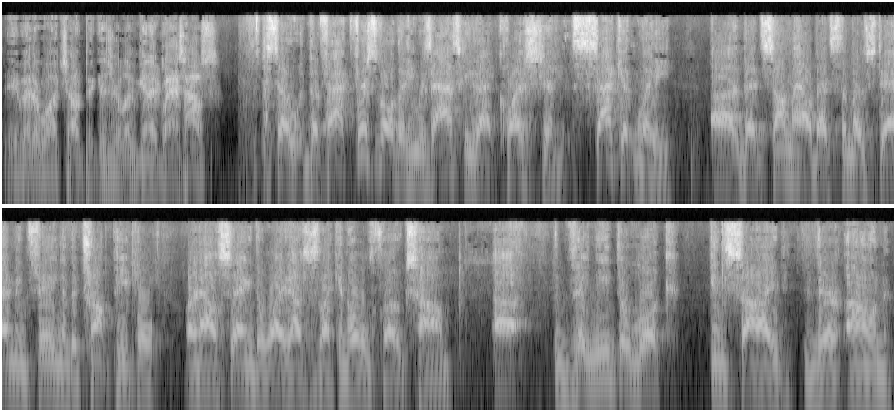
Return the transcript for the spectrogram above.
They better watch out because they're living in a glass house. So the fact, first of all, that he was asking that question. Secondly, uh, that somehow that's the most damning thing, and the Trump people are now saying the White House is like an old folks' home. Uh, they need to look inside their own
